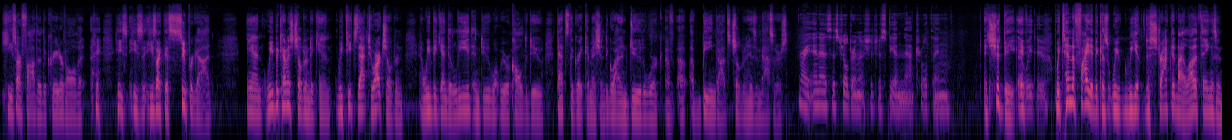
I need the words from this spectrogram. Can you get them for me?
he's our father, the creator of all of it. he's he's he's like this super God. And we become his children again. We teach that to our children and we begin to lead and do what we were called to do. That's the Great Commission to go out and do the work of, of, of being God's children, his ambassadors. Right. And as his children, it should just be a natural thing. It should be. It- we do. We tend to fight it because we, we get distracted by a lot of things and,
